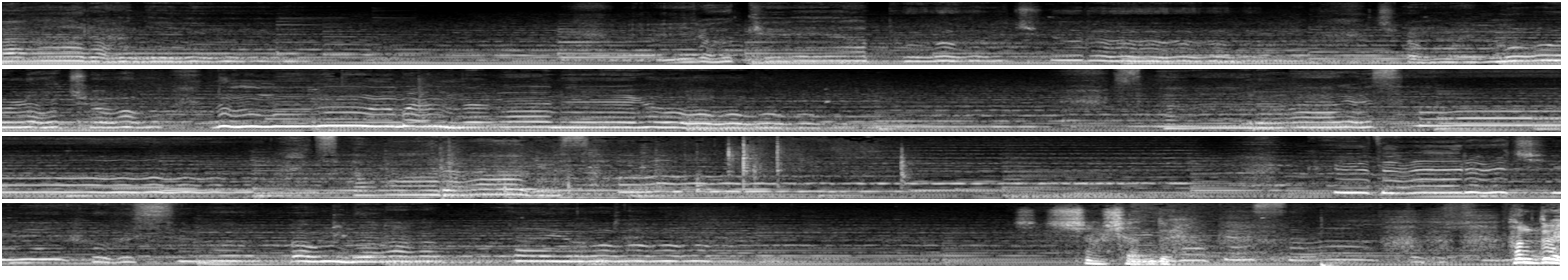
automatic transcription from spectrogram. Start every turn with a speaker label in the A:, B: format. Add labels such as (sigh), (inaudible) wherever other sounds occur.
A: 사랑이 이렇게 아플 줄은 정말 몰랐죠 눈물만 나네요 사랑해서 사랑해서 그대를 지울 수 없나 봐요
B: 신영 씨안 돼. 안 돼.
